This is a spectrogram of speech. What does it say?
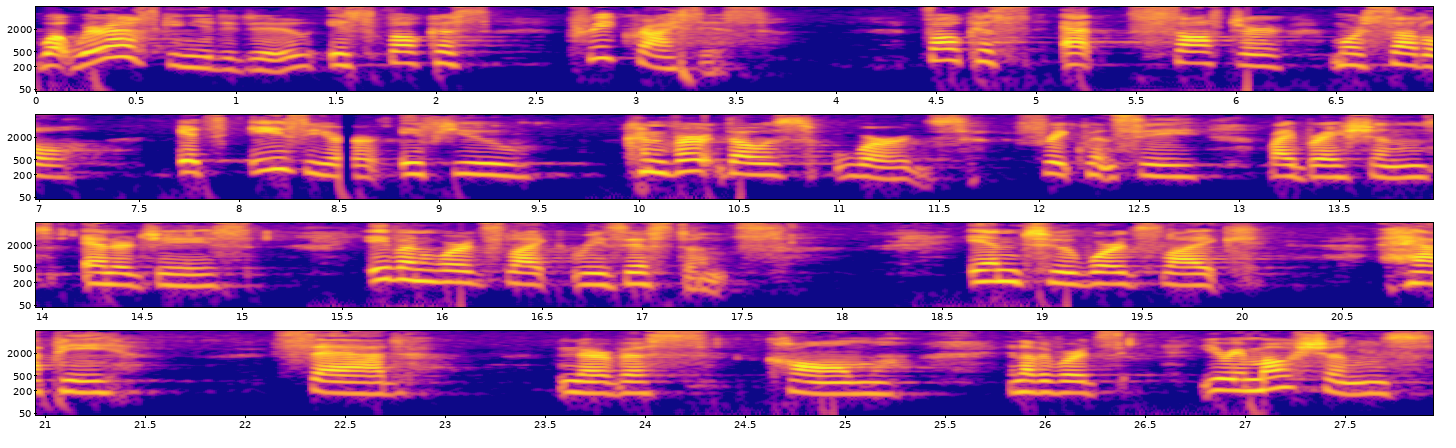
what we're asking you to do is focus pre-crisis. Focus at softer, more subtle. It's easier if you convert those words, frequency, vibrations, energies, even words like resistance into words like happy, sad, nervous, calm. In other words, your emotions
